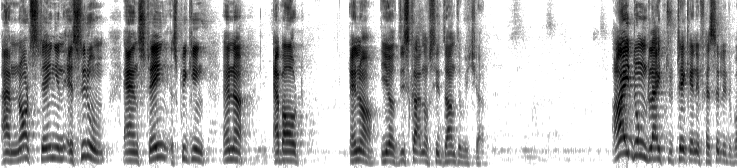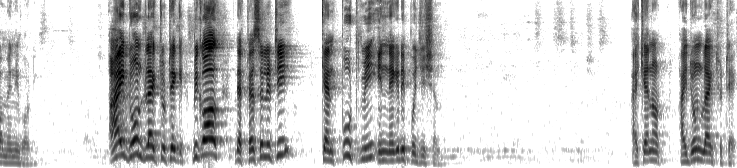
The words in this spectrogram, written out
I am not staying in AC room and staying, speaking you know, about you know, yeah, this kind of Siddhanta Vichar. I don't like to take any facility from anybody. I don't like to take it, because that facility can put me in negative position. I cannot, I don't like to take.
